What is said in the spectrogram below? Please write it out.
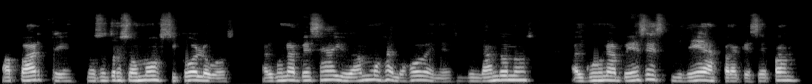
Aparte, nosotros somos psicólogos. Algunas veces ayudamos a los jóvenes, brindándonos algunas veces ideas para que sepan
